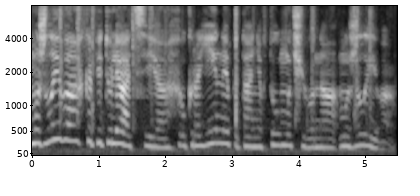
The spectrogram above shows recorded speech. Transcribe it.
Можлива капітуляція України. Питання в тому, чи вона можлива.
